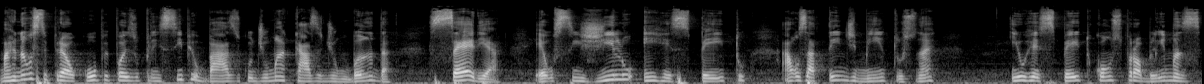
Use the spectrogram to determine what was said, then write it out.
Mas não se preocupe, pois o princípio básico de uma casa de umbanda séria é o sigilo em respeito aos atendimentos, né? E o respeito com os problemas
